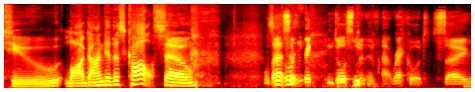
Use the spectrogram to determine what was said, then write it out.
to log on to this call. So Well, that's what- a big endorsement of that record. So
